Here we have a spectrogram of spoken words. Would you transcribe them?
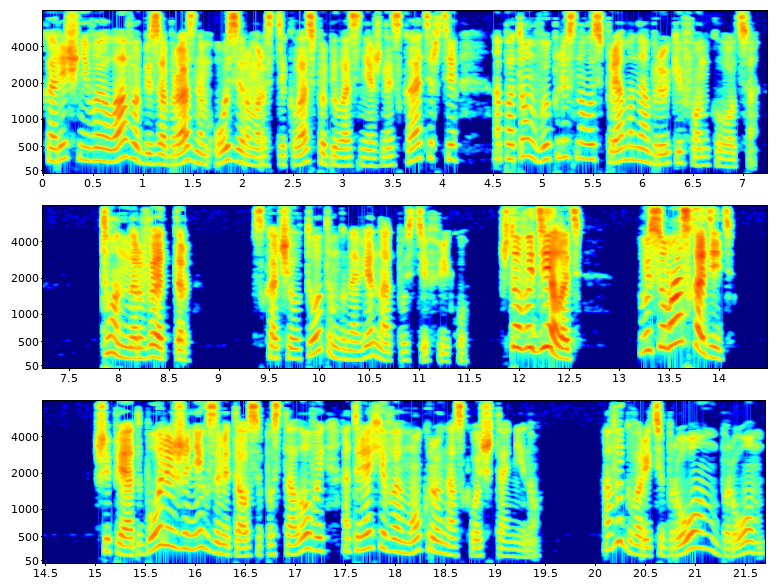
Коричневая лава безобразным озером растеклась по белоснежной скатерти, а потом выплеснулась прямо на брюки фон Клоца. «Тоннер-веттер! Вскочил тот, мгновенно отпустив Вику. «Что вы делать? Вы с ума сходить?» Шипя от боли, жених заметался по столовой, отряхивая мокрую насквозь штанину. А вы говорите бром, бром,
